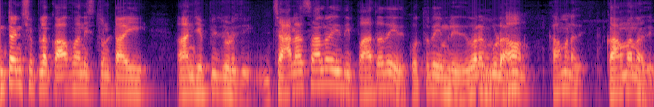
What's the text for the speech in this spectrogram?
ఇంటర్న్షిప్లకు ఆహ్వానిస్తుంటాయి అని చెప్పి చూడదు చాలాసార్లు ఇది పాతదే ఇది కొత్తది ఏం లేదు. ఇదివరకు కూడా కామన్ అది. కామన్ అది.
